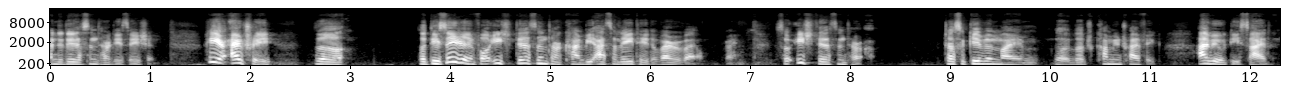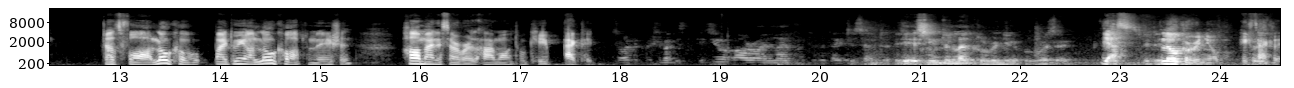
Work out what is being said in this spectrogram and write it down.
and the data center decision. Here, actually, the, the decision for each data center can be isolated very well, right? So each data center just given my the, the coming traffic, I will decide just for a local by doing a local optimization how many servers I want to keep active. So I have a question about this. Is your RI local to the data center? Is it assumed a local renewable, or is it? Yes, It is. local renewable, exactly.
